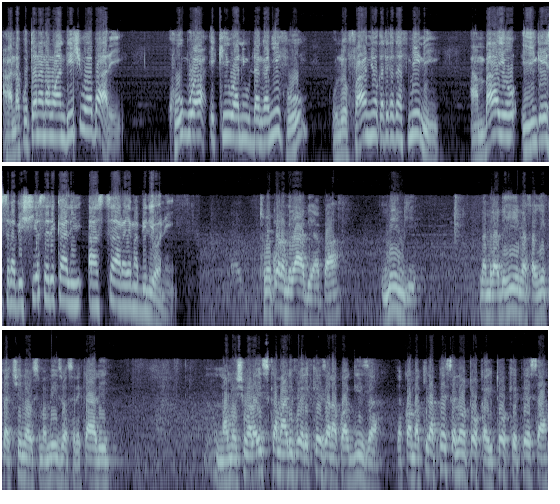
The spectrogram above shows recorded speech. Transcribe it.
anakutana na waandishi wa habari, kubwa ikiwa ni udanganyifu uliofanywa katika tathmini ambayo ingeisababishia serikali hasara ya mabilioni. Tumekuwa na miradi hapa mingi na miradi hii inafanyika chini ya usimamizi wa serikali na Mheshimiwa Rais kama alivyoelekeza na kuagiza ya kwamba kila pesa inayotoka itoke pesa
